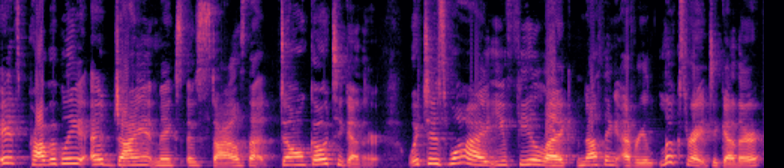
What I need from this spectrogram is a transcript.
it's probably a giant mix of styles that don't go together, which is why you feel like nothing ever looks right together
